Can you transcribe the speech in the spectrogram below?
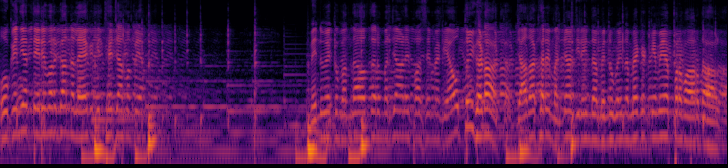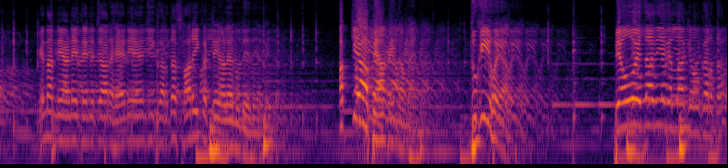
ਉਹ ਕਹਿੰਦੀਆਂ ਤੇਰੇ ਵਰਗਾ ਨਲਾਇਕ ਕਿੱਥੇ ਜੰਮ ਪਿਆ? ਮੈਨੂੰ ਇੱਕ ਬੰਦਾ ਉਧਰ ਮੱਝਾਂ ਵਾਲੇ ਪਾਸੇ ਮੈਂ ਗਿਆ, ਉੱਥੇ ਹੀ ਖੜਾ। ਜ਼ਿਆਦਾ ਖਰੇ ਮੱਝਾਂ 'ਚ ਹੀ ਰਹਿੰਦਾ ਮੈਨੂੰ ਕਹਿੰਦਾ, ਮੈਂ ਕਿ ਕਿਵੇਂ ਆ ਪਰਿਵਾਰ ਦਾ ਹਾਲ? ਕਹਿੰਦਾ, ਨਿਆਣੇ ਤਿੰਨ ਚਾਰ ਹੈ ਨੇ, ਐ ਜੀ ਕਰਦਾ, ਸਾਰੇ ਹੀ ਕੱਟੇ ਵਾਲਿਆਂ ਨੂੰ ਦੇ ਦਿਆਂ ਕਹਿੰਦਾ। ਆ ਅੱਕਿਆ ਪਿਆ ਕਹਿੰਦਾ ਮੈਂ। ਦੁਖੀ ਹੋਇਆ। ਪਿਓ ਇਦਾਂ ਦੀਆਂ ਗੱਲਾਂ ਕਿਉਂ ਕਰਦਾ?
